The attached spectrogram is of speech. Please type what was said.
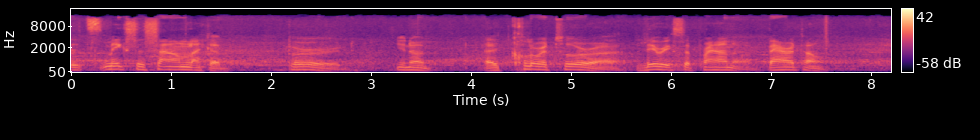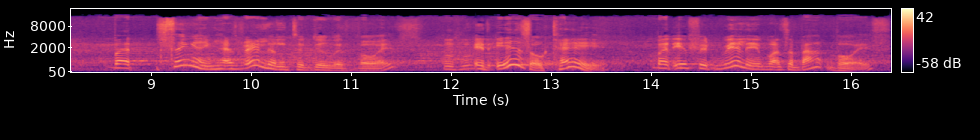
That makes her sound like a bird you know a coloratura lyric soprano baritone. But singing has very little to do with voice. Mm-hmm. it is okay but if it really was about voice,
